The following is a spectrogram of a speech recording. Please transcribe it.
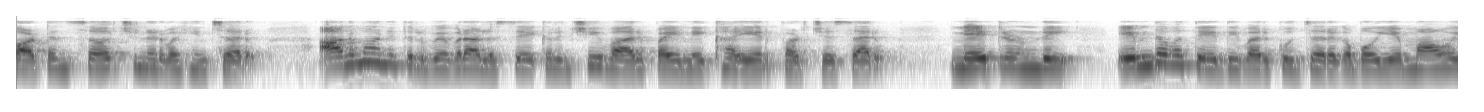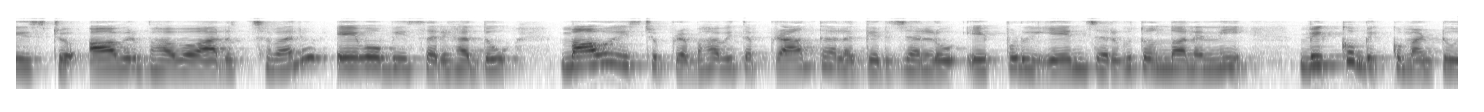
కాటన్ సర్చ్ నిర్వహించారు. అనుమానితుల వివరాలు సేకరించి వారిపై నిఘా ఏర్పాటు చేశారు. నేటి నుండి ఎనిమిదవ తేదీ వరకు జరగబోయే మావోయిస్టు ఆవిర్భావ వారోత్సవాలు ఏఓబీ సరిహద్దు మావోయిస్టు ప్రభావిత ప్రాంతాల గిరిజనులు ఎప్పుడు ఏం జరుగుతుందోనని బిక్కుబిక్కుమంటూ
